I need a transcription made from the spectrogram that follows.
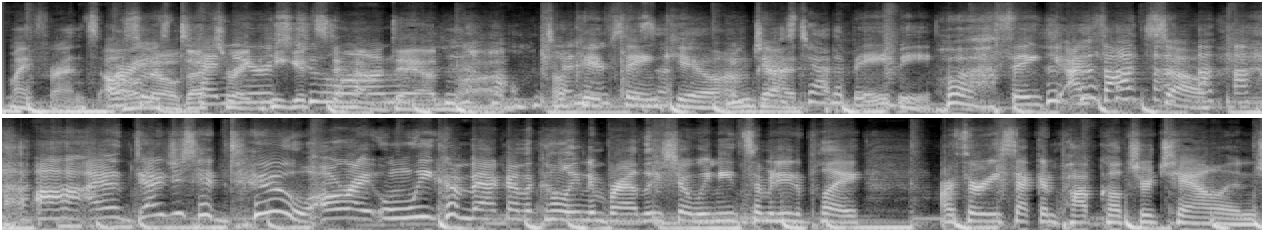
my friends. All so right. no, is that's 10 right. He gets too to have dad bod. 10 Okay, thank you. I'm you just good. had a baby. Oh, thank you. I thought so. Uh, I, I just had two. All right. When we come back on the Colleen and Bradley show, we need somebody to play our 30 second pop culture challenge.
